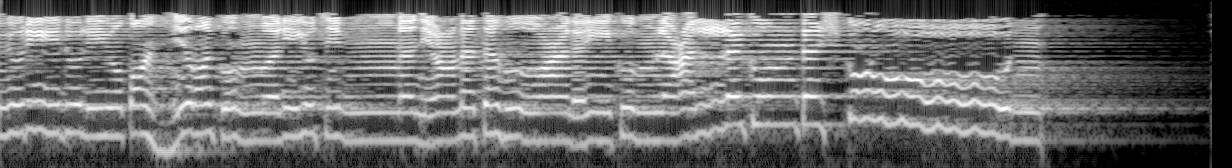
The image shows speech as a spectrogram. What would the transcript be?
يريد ليطهركم وليتم نعمته عليكم لعلكم تشكرون.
